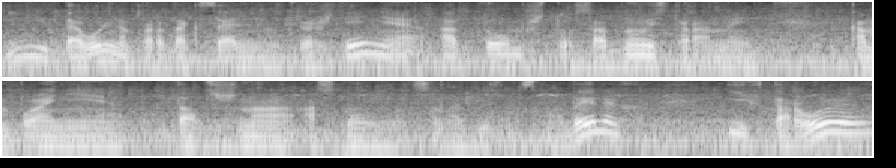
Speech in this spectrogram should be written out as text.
и довольно парадоксальное утверждение о том, что с одной стороны компания должна основываться на бизнес-моделях, и второе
